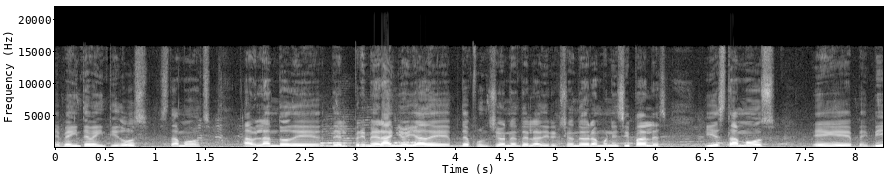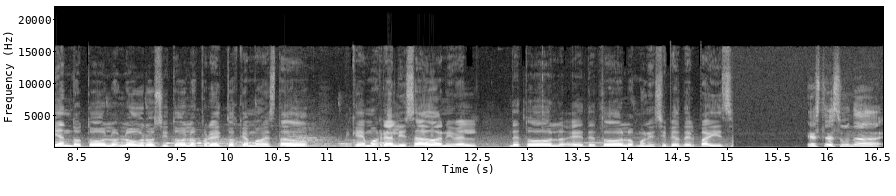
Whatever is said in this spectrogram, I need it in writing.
2022. Estamos hablando del primer año ya de, funciones de la Dirección de Obras Municipales y estamos eh, viendo todos los logros y todos los proyectos que hemos, estado, que hemos realizado a nivel de, todo, eh, de todos los municipios del país. Esta es una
